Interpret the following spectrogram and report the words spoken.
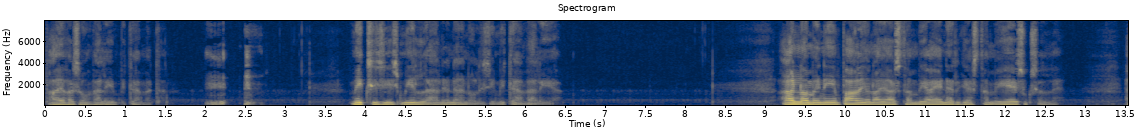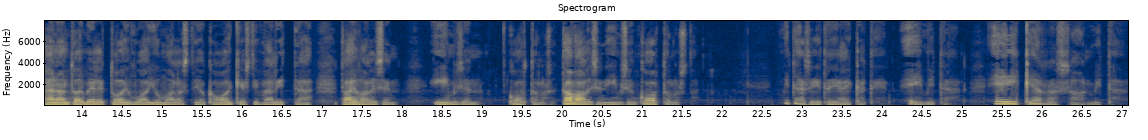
Taivas on välinpitämätön. Miksi siis millään enää olisi mitään väliä? Annoimme niin paljon ajastamme ja energiastamme Jeesukselle. Hän antoi meille toivoa Jumalasta, joka oikeasti välittää taivaallisen ihmisen kohtalosta, tavallisen ihmisen kohtalosta. Mitä siitä jäi käteen? Ei mitään. Ei kerrassaan mitään.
